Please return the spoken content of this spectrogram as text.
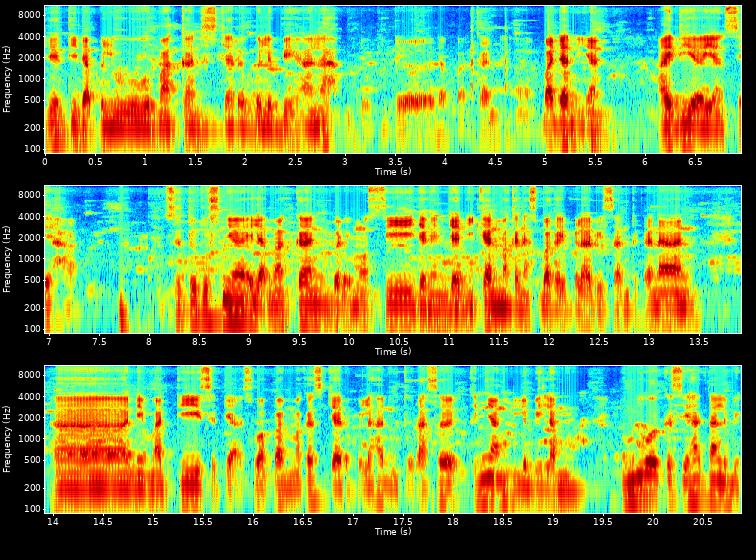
kita tidak perlu makan secara berlebihan lah untuk kita dapatkan uh, badan yang idea yang sihat. Seterusnya, elak makan beremosi, jangan jadikan makanan sebagai pelarisan tekanan. Uh, nikmati setiap suapan, makan secara perlahan untuk rasa kenyang lebih lama. Nombor dua, kesihatan lebih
